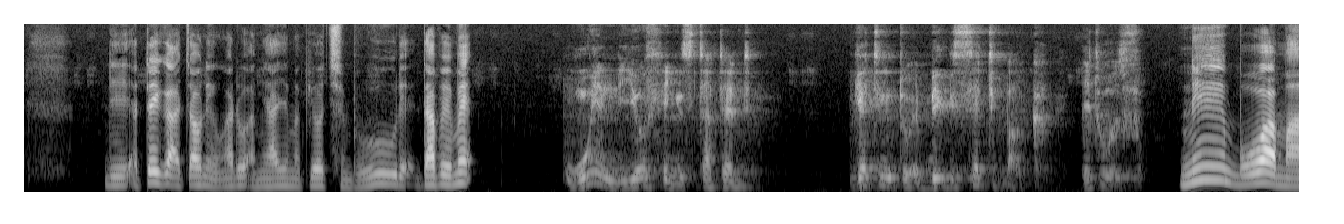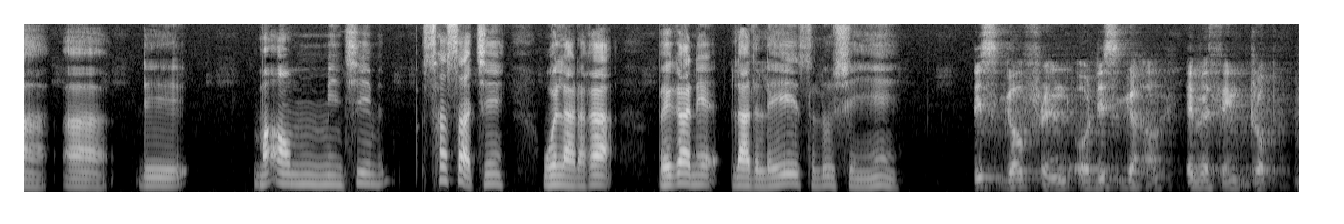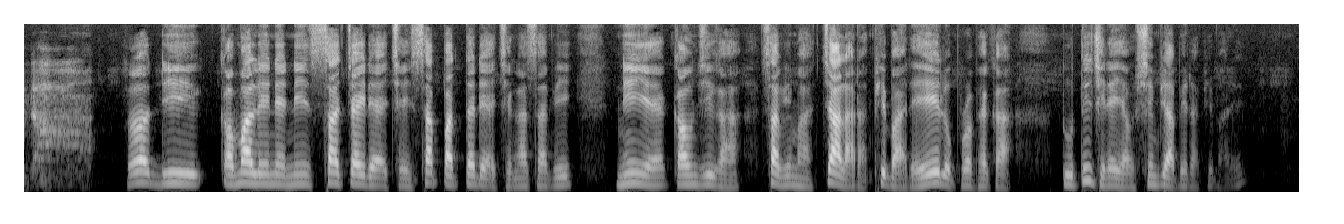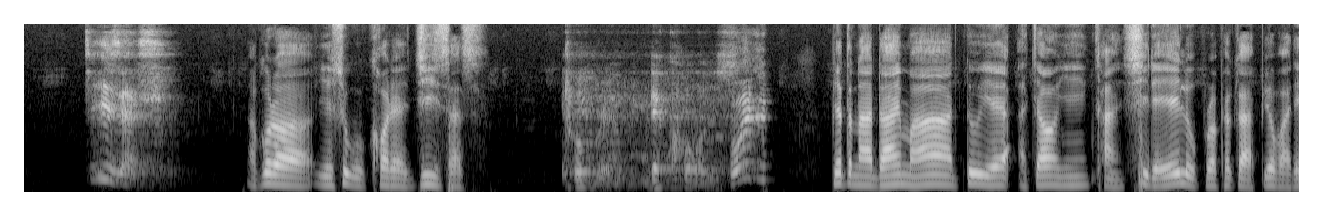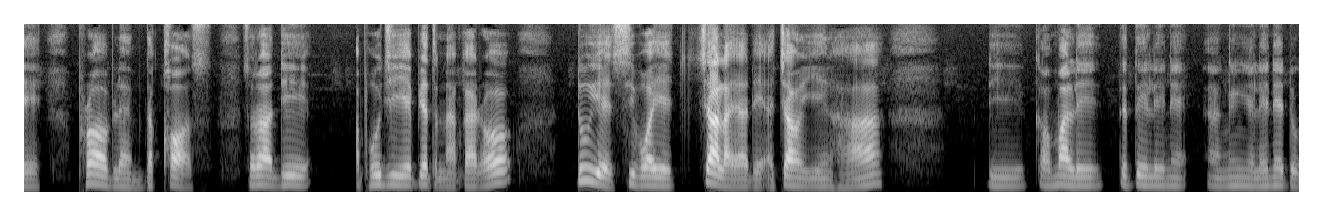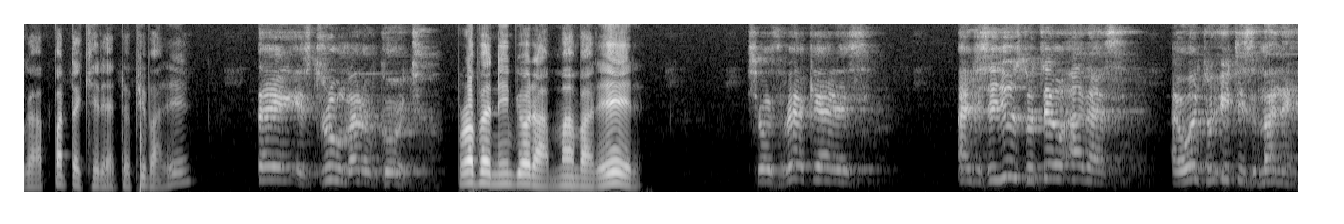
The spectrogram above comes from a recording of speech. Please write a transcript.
ဒီအတိတ်ကအကြောင်းတွေကိုငါတို့အများကြီးမပြောချင်ဘူးတဲ့ဒါပေမဲ့ When your things started getting to a big setback, it was for နင်းဘဝမှာအာဒီမအောင်မြင်ချင်းဆတ်ဆတ်ချင်းဝင်လာတာက ဘယ်ကနေလာတယ်လဲဆိုလို့ရှိရင် this girlfriend or this girl, everything dropped down. ဆိုတော့ဒီကောင်မလေးနဲ့နင်းစကြိုက်တဲ့အချိန်စပတ်သက်တဲ့အချိန်ကစပြီးနင်းရဲ့ကောင်းကြီးကစပြီးမှကြလာတာဖြစ်ပါတယ်လို့ prophet ကသူသိချင်တဲ့အရာကိုရှင်းပြပေးတာဖြစ်ပါတယ် Jesus. အခုတော့ယေရှုကိုခေါ်တဲ့ Jesus Problem, the cause. What ပြဿနာတိုင်းမှာသူ့ရဲ့အကြောင်းရင်းခံရှိတယ်လို့ prophet ကပြောပါတယ် problem the cause ဆိုတော့ဒီအဖိုးကြီးရဲ့ပြဿနာကတော့သူ့ရဲ့စီးပွားရေးကျလာရတဲ့အကြောင်းရင်းဟာဒီကောင်မလေးတေးသေးလေးနဲ့အငယ်ငယ်လေးနဲ့တို့ကပတ်သက်ခဲ့တဲ့အတွက်ဖြစ်ပါတယ် saying is true, man of God. prophet နင်းပြောတာမှန်ပါတယ်တဲ့ She was very careless. And she used to tell others, I want to eat his money.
